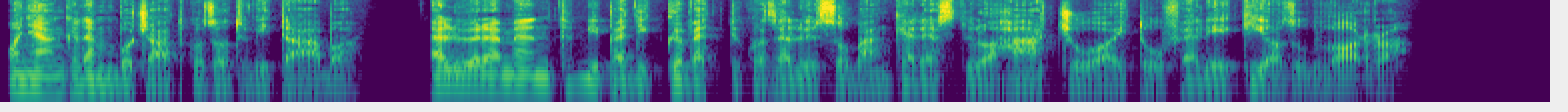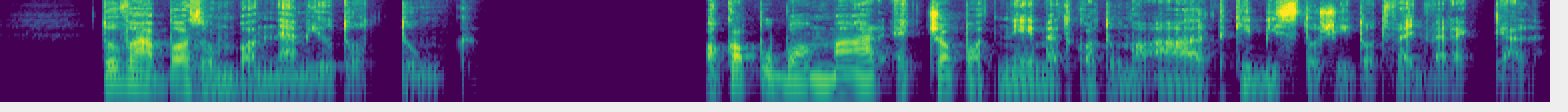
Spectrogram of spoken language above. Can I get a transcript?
Anyánk nem bocsátkozott vitába. Előre ment, mi pedig követtük az előszobán keresztül a hátsó ajtó felé ki az udvarra. Tovább azonban nem jutottunk. A kapuban már egy csapat német katona állt kibiztosított fegyverekkel.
